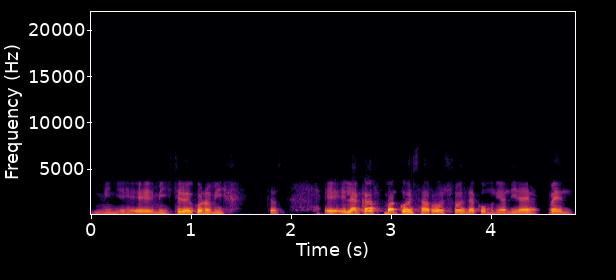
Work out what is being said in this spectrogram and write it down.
el Ministerio de Economía eh, la CAF Banco de Desarrollo es la comunidad andina de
